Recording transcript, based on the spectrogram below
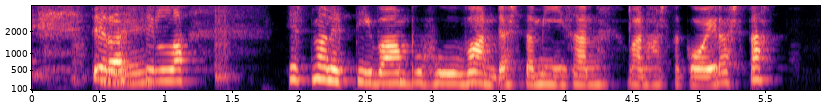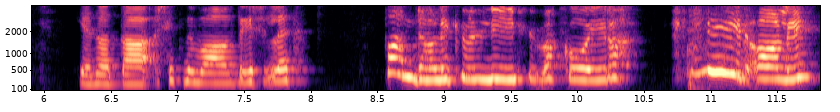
terassilla. Ja sitten me alettiin vaan puhua Vandasta, Miisan vanhasta koirasta. Ja tota, sitten me vaan oltiin silleen, että Vanda oli kyllä niin hyvä koira. niin oli.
